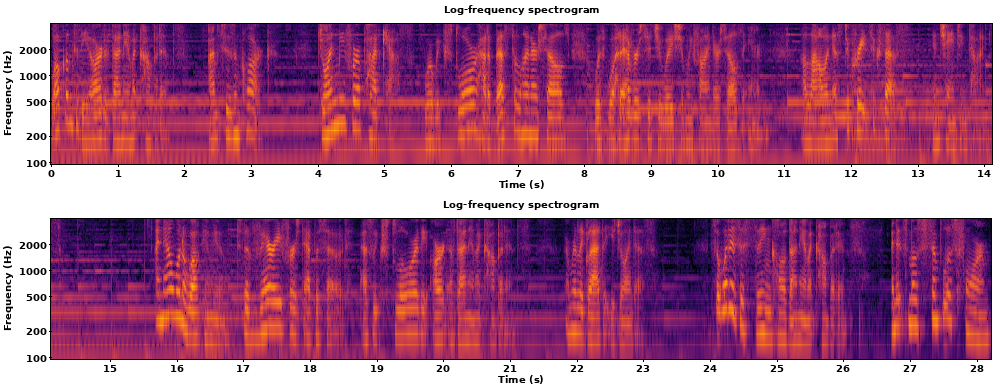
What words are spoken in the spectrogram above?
Welcome to the Art of Dynamic Competence. I'm Susan Clark. Join me for a podcast where we explore how to best align ourselves with whatever situation we find ourselves in, allowing us to create success in changing times. I now want to welcome you to the very first episode as we explore the art of dynamic competence. I'm really glad that you joined us. So, what is this thing called dynamic competence? In its most simplest form,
